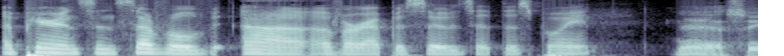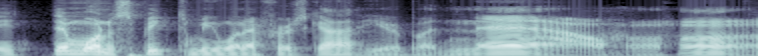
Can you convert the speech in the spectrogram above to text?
appearance in several uh, of our episodes at this point. Yeah, see, didn't want to speak to me when I first got here, but now, uh huh.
